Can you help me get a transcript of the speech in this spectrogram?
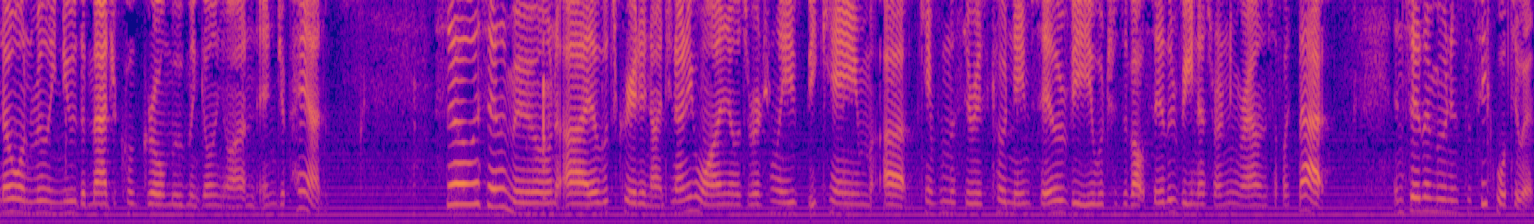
no one really knew the magical girl movement going on in Japan. So with Sailor Moon, uh, it was created in 1991. and It was originally became uh, came from the series codenamed Sailor V, which is about Sailor Venus running around and stuff like that. And Sailor Moon is the sequel to it.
